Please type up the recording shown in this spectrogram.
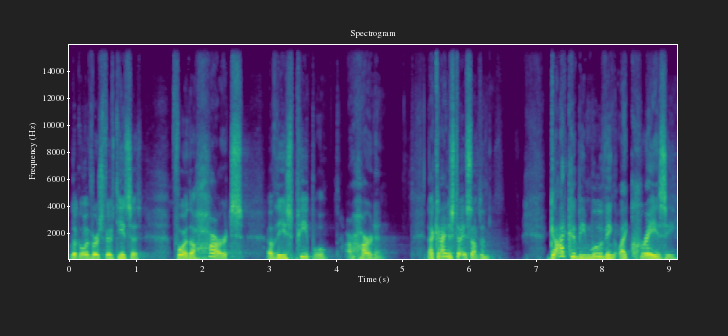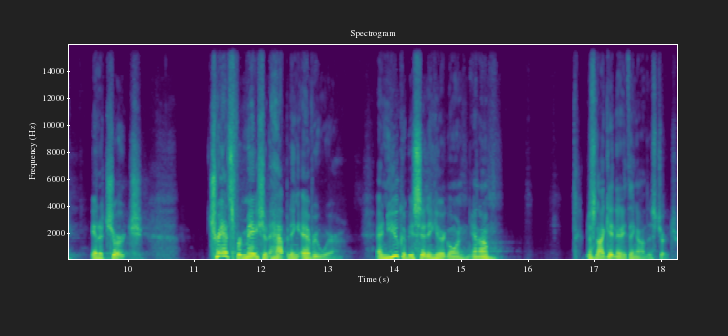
Look at what verse 15 says. For the hearts of these people are hardened. Now, can I just tell you something? God could be moving like crazy in a church, transformation happening everywhere. And you could be sitting here going, you know, I'm just not getting anything out of this church.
